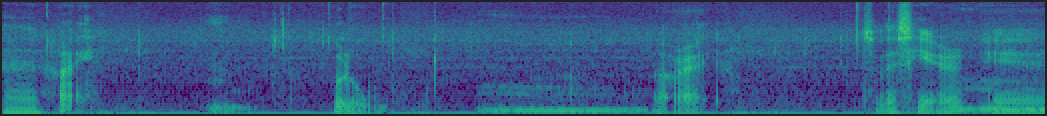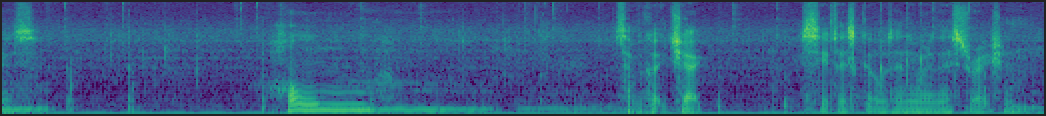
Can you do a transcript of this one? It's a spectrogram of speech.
And hi. Hello. Alright. So this here is home. Let's have a quick check. See if this goes anywhere in this direction.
